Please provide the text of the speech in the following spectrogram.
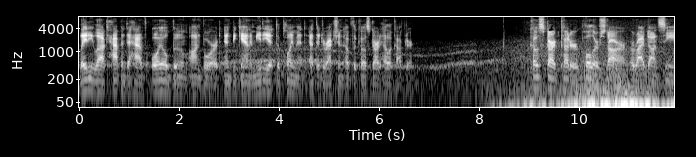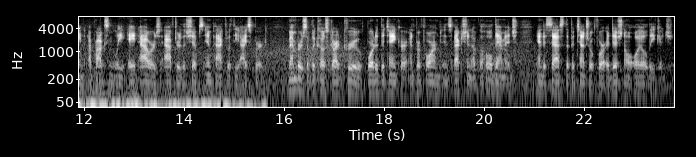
Lady Luck happened to have oil boom on board and began immediate deployment at the direction of the Coast Guard helicopter. Coast Guard cutter Polar Star arrived on scene approximately eight hours after the ship's impact with the iceberg. Members of the Coast Guard crew boarded the tanker and performed inspection of the hull damage and assessed the potential for additional oil leakage.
